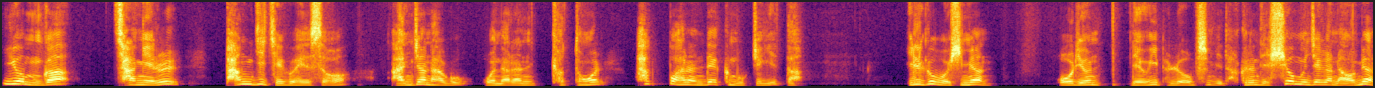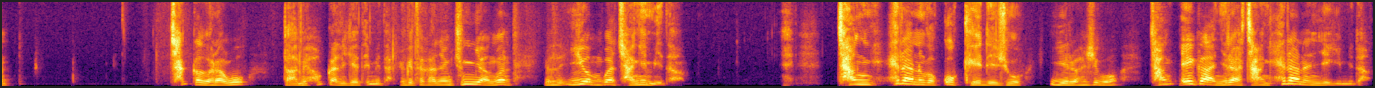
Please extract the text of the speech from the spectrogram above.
위험과 장애를 방지 제거해서 안전하고 원활한 교통을 확보하는 데 그 목적이 있다. 읽어보시면 어려운 내용이 별로 없습니다. 그런데 시험 문제가 나오면 착각을 하고 다음에 헛갈리게 됩니다. 여기서 가장 중요한 건 여기서 위험과 장애입니다. 예, 장해라는 거 꼭 기억해주시고 이해를 하시고 장애가 아니라 장해라는 얘기입니다.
